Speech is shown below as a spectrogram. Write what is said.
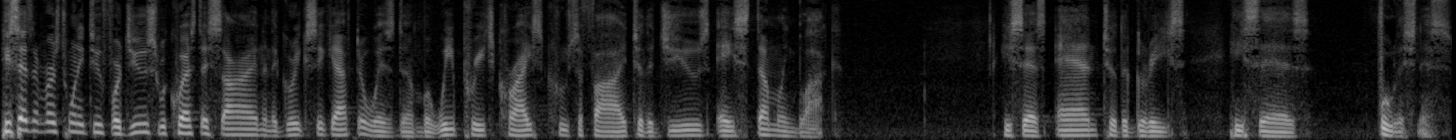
He says in verse 22 For Jews request a sign, and the Greeks seek after wisdom, but we preach Christ crucified to the Jews a stumbling block. He says, and to the Greeks, he says, foolishness.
